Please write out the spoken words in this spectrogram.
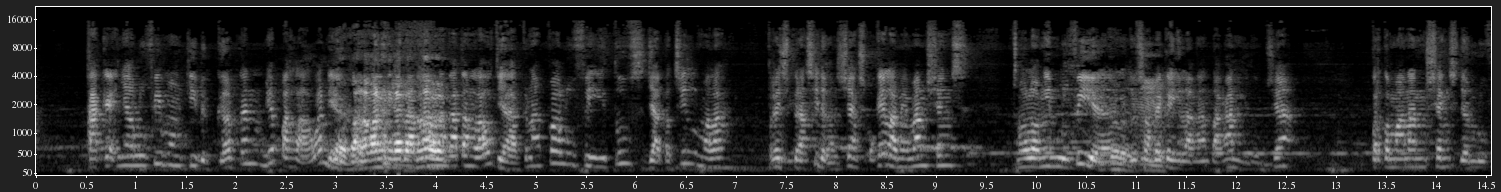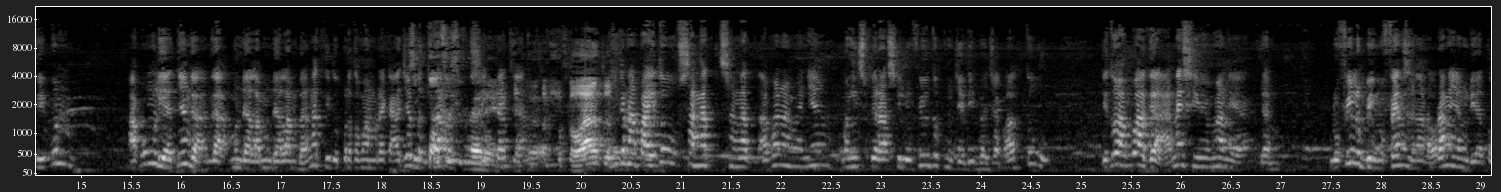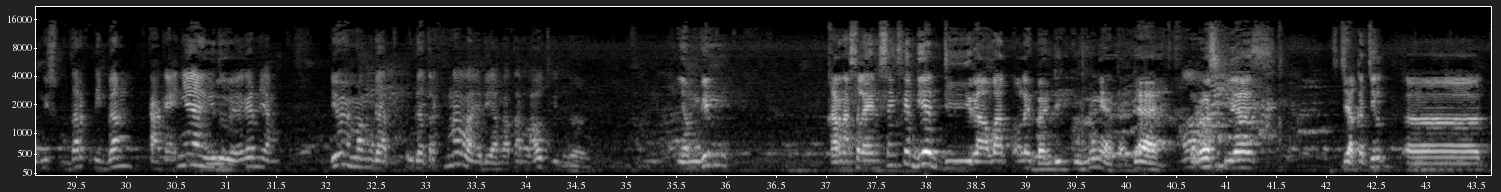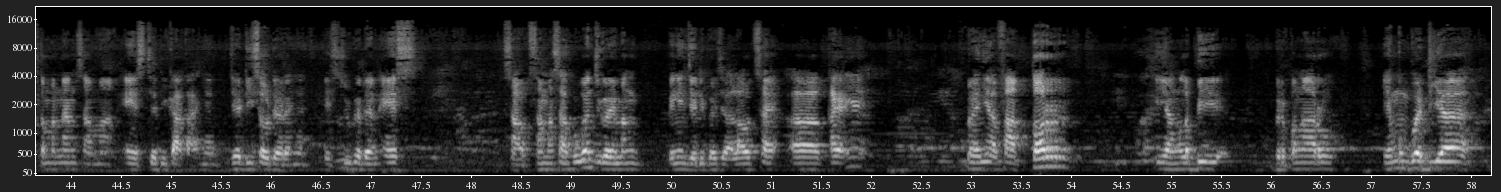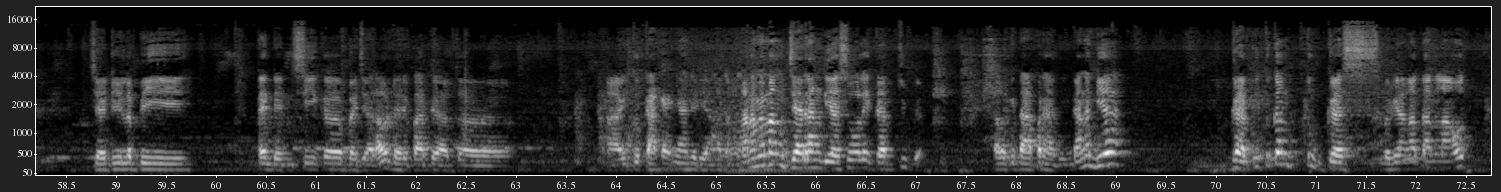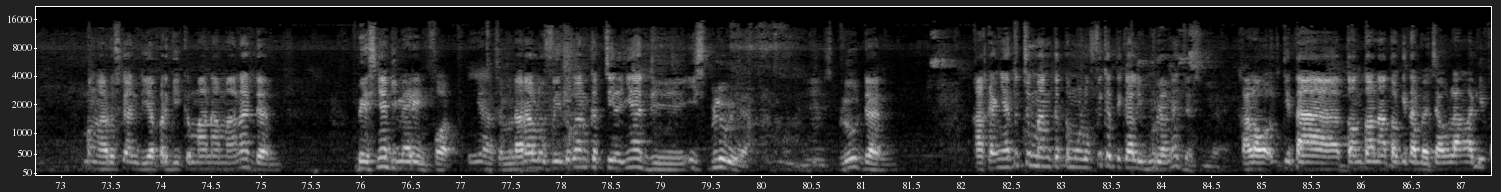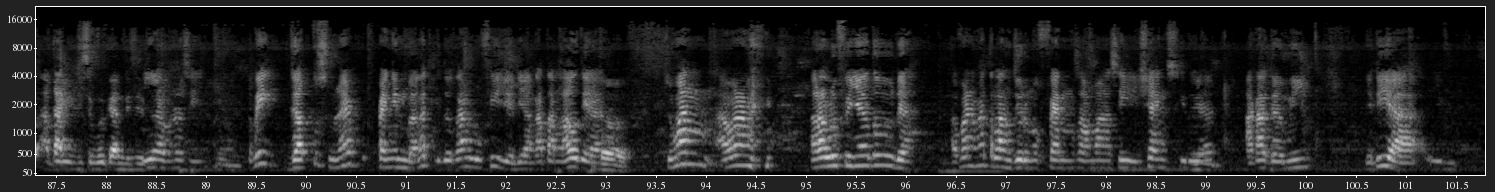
kakeknya Luffy Monkey the God kan dia pahlawan ya? Ya, pahlawan angkatan laut. angkatan laut ya. Kenapa Luffy itu sejak kecil malah terinspirasi dengan Shanks? Oke lah memang Shanks nolongin Luffy ya Betul. itu sampai kehilangan tangan gitu. Maksudnya pertemanan Shanks dan Luffy pun aku melihatnya nggak nggak mendalam-mendalam banget gitu. Pertemanan mereka aja bentar singkat kan doang terus tapi kenapa itu sangat sangat apa namanya menginspirasi Luffy untuk menjadi bajak laut tuh? Itu aku agak aneh sih memang ya dan Luffy lebih ngefans dengan orang yang dia tumis sebentar ketimbang kakeknya gitu ya kan yang dia memang udah udah terkenal lah ya di angkatan laut gitu. Ya mungkin karena selain Shanks kan dia dirawat oleh bandit gunung ya dan Oh. terus dia sejak kecil eh, temenan sama Es jadi kakaknya jadi saudaranya Es juga. Dan Es sa- sama Sabu kan juga emang pengen jadi bajak laut. Saya eh, kayaknya banyak faktor yang lebih berpengaruh yang membuat dia jadi lebih tendensi ke bajak laut daripada ke uh, ikut kakeknya jadi angkatan laut. karena memang jarang diasuh oleh guard juga kalau kita perhatiin karena dia guard itu kan tugas sebagai angkatan laut mengharuskan dia pergi ke mana-mana dan base-nya di Marineford Iya. sementara Luffy itu kan kecilnya di East Blue ya di East Blue dan kakeknya itu cuman ketemu Luffy ketika liburan aja sebenarnya kalau kita tonton atau kita baca ulang lagi akan disebutkan di situ Iya benar sih. Tapi Garp tuh sebenarnya pengen banget gitu kan Luffy jadi angkatan laut ya. Betul. Cuman apa namanya? Karena Luffy-nya tuh udah apa namanya terlanjur ngefans sama si Shanks gitu ya, Akagami. Jadi ya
